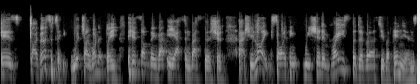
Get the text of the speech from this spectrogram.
is diversity, which ironically is something that ES investors should actually like. So I think we should embrace the diversity of opinions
